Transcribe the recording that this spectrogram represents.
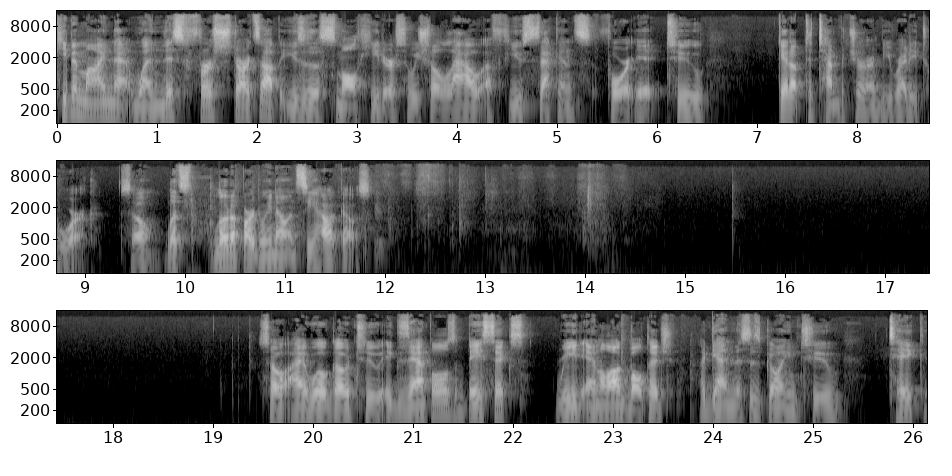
Keep in mind that when this first starts up, it uses a small heater, so we should allow a few seconds for it to get up to temperature and be ready to work. So let's load up Arduino and see how it goes. So I will go to examples, basics, read analog voltage. Again, this is going to take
